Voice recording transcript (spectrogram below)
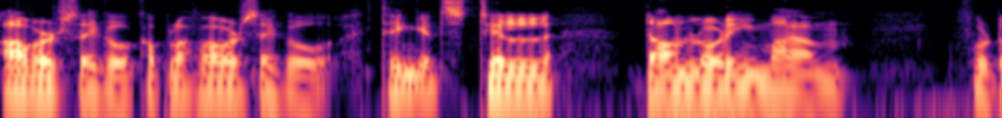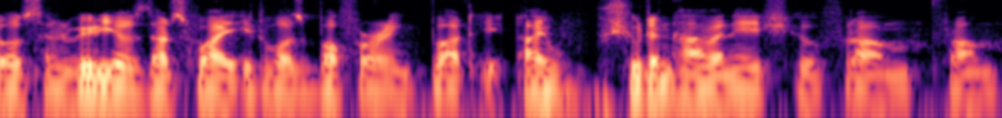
hours ago a couple of hours ago. I think it's still downloading my um, photos and videos. That's why it was buffering but i shouldn't have any issue from from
